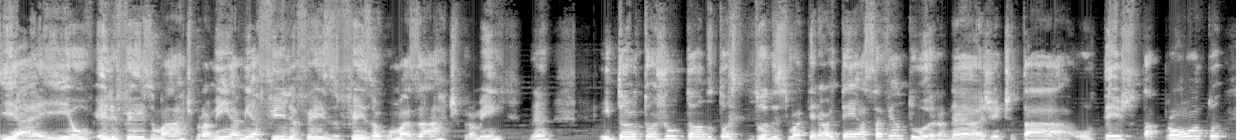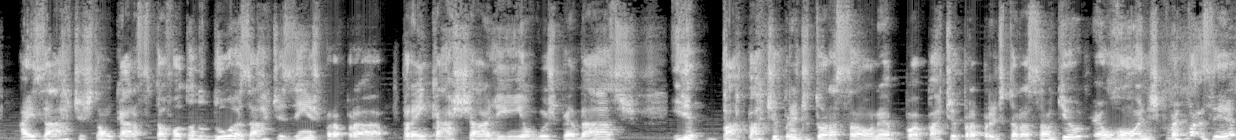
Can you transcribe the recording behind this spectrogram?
E aí eu, ele fez uma arte para mim, a minha filha fez, fez algumas artes para mim, né? Então eu tô juntando todo, esse material e tem essa aventura, né? A gente tá. O texto tá pronto, as artes estão, cara, tá faltando duas artezinhas para encaixar ali em alguns pedaços e partir pra editoração, né? Partir pra, pra editoração, que eu, é o Rones que vai fazer.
